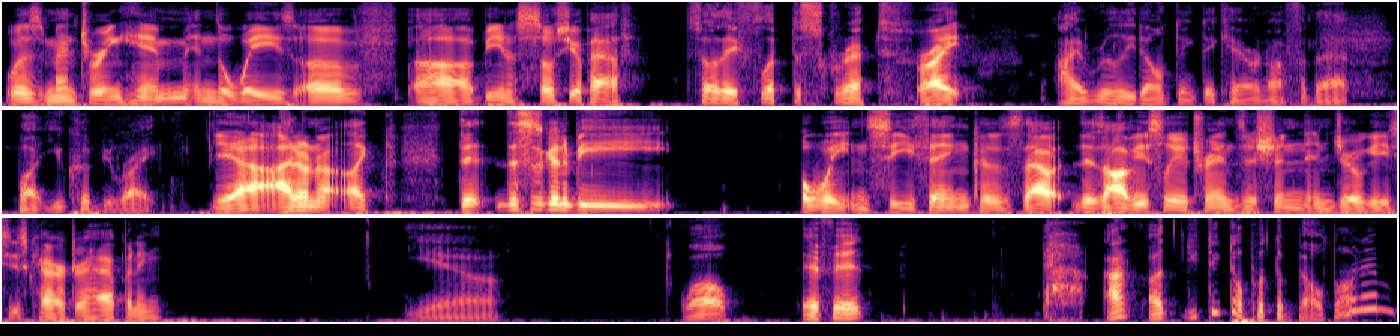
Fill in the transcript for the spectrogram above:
was mentoring him in the ways of uh, being a sociopath. so they flipped the script. Right. I really don't think they care enough for that, but you could be right. Yeah, I don't know. Like, th- this is going to be a wait and see thing because that there's obviously a transition in Joe Gacy's character happening. Yeah. Well, if it, I, uh, you think they'll put the belt on him?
